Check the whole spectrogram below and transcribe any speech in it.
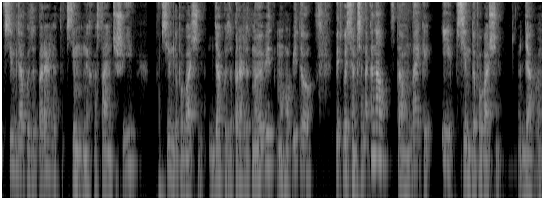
всім дякую за перегляд, всім не хвостані чешиї, всім до побачення. Дякую за перегляд мого, від, мого відео. Підписуємося на канал, ставимо лайки і всім до побачення. Дякую.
